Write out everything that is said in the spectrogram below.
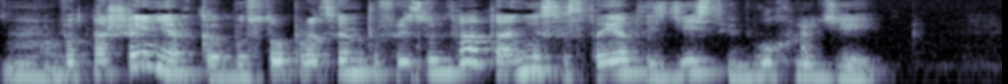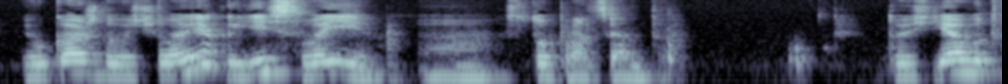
в отношениях как бы 100% результата, они состоят из действий двух людей. И у каждого человека есть свои 100%. То есть я вот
